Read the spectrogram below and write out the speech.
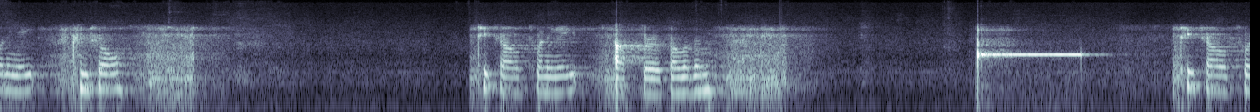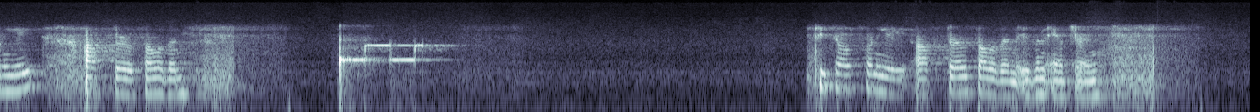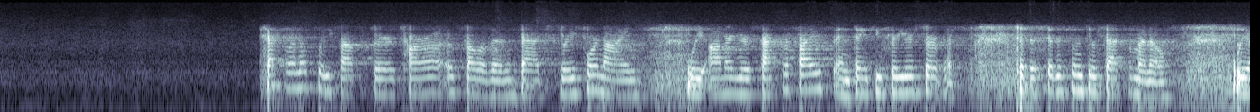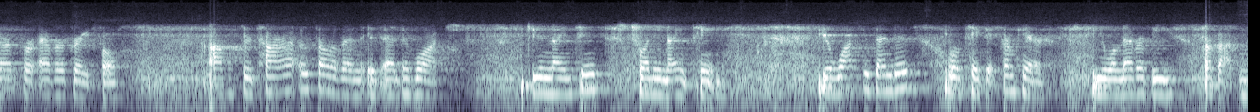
28, control. T. Charles 28, Officer O'Sullivan. T. Charles 28, Officer O'Sullivan. T. Charles 28, Officer O'Sullivan isn't answering. Sacramento Police Officer Tara O'Sullivan, badge 349. We honor your sacrifice and thank you for your service to the citizens of Sacramento. We are forever grateful. Officer Tara O'Sullivan is end of watch, June 19th, 2019. Your watch is ended. We'll take it from here. You will never be forgotten.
